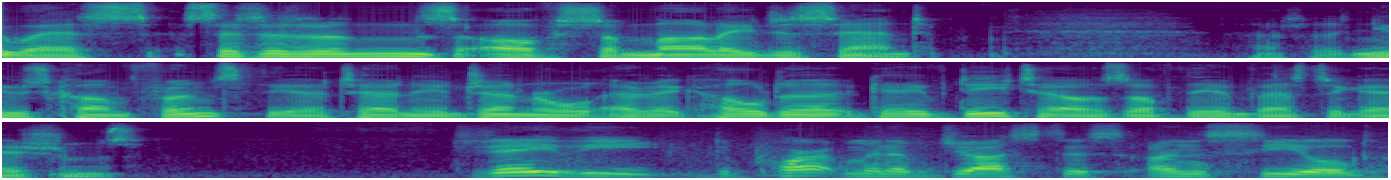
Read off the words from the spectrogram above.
US citizens of Somali descent. At a news conference, the Attorney General Eric Holder gave details of the investigations. Today, the Department of Justice unsealed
